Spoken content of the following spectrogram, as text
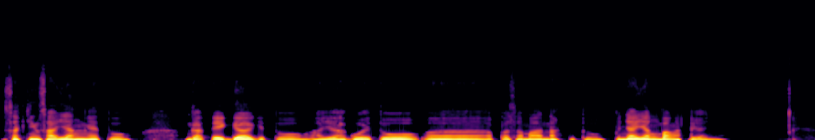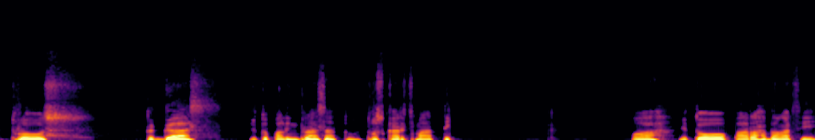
Saking sayangnya tuh nggak tega gitu. Ayah gue itu uh, apa sama anak gitu. Penyayang banget dianya. Terus tegas. Itu paling berasa tuh. Terus karismatik. Wah itu parah banget sih.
